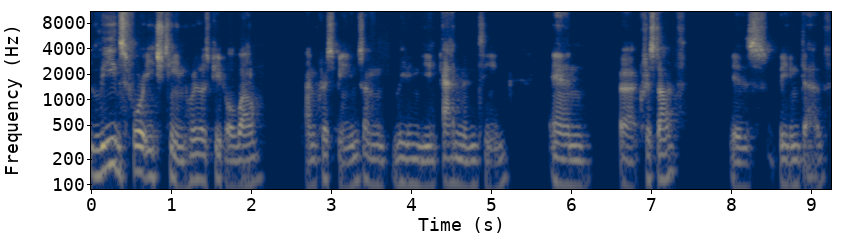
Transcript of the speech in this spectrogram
leads for each team, who are those people? Well, I'm Chris Beams. I'm leading the admin team. And uh, Christoph is leading dev.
